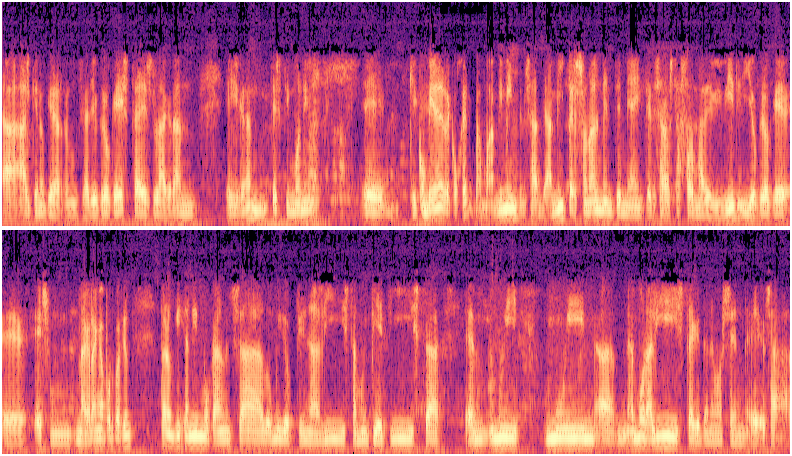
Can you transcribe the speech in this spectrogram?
al que no quiera renunciar. Yo creo que esta es la gran, el gran testimonio eh, que conviene recoger. Vamos, a mí, mm. a mí personalmente me ha interesado esta forma de vivir y yo creo que eh, es una gran aportación para un cristianismo cansado, muy doctrinalista, muy pietista, muy muy ah, moralista que tenemos en, eh, o sea,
